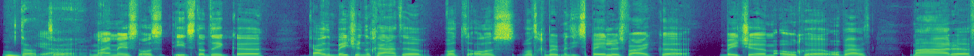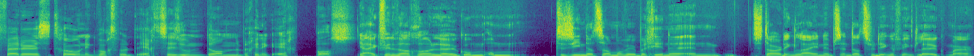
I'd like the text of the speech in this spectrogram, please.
Dat, Ja, eh, bij mij meestal is het iets dat ik... eh ik hou het een beetje in de gaten. Wat, alles, wat gebeurt met die spelers waar ik eh, een beetje mijn ogen op houd. Maar eh, verder is het gewoon... Ik wacht voor het echte seizoen. Dan begin ik echt pas. Ja, ik vind het wel gewoon leuk om, om te zien dat ze allemaal weer beginnen. En starting line-ups en dat soort dingen vind ik leuk. Maar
